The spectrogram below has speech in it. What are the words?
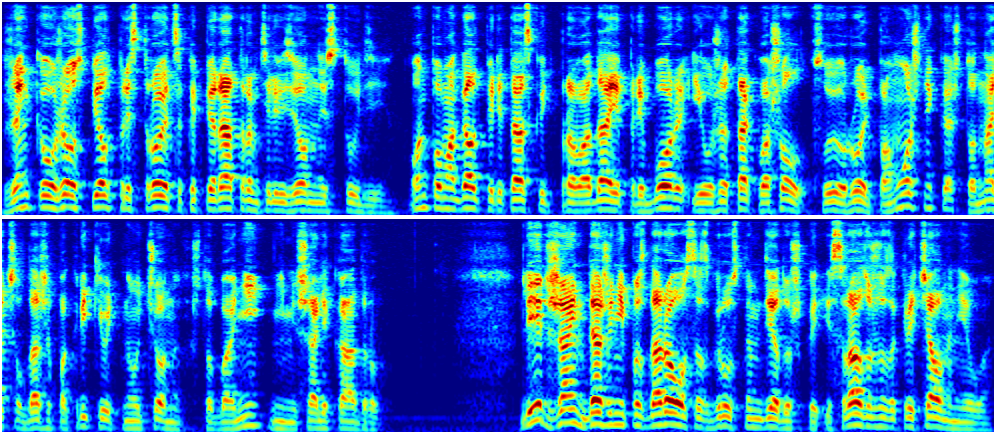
Женька уже успел пристроиться к операторам телевизионной студии. Он помогал перетаскивать провода и приборы и уже так вошел в свою роль помощника, что начал даже покрикивать на ученых, чтобы они не мешали кадру. Ли Джань даже не поздоровался с грустным дедушкой и сразу же закричал на него.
